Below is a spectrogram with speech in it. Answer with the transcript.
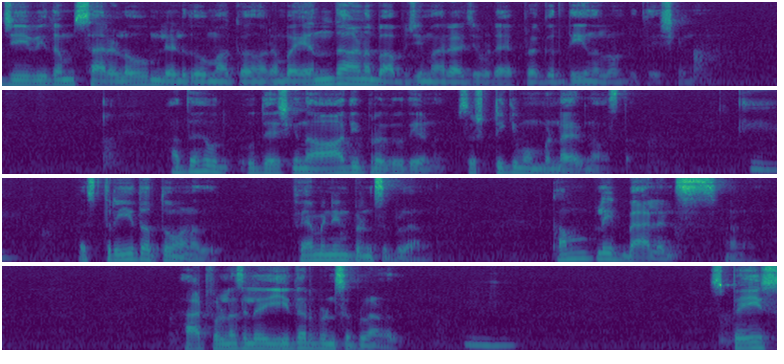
ജീവിതം സരളവും ലളിതവുമാക്കുക എന്ന് പറയുമ്പോൾ എന്താണ് ബാബുജി മഹാരാജ് ഇവിടെ പ്രകൃതി എന്നുള്ളതുകൊണ്ട് ഉദ്ദേശിക്കുന്നത്? അദ്ദേഹം ഉദ്ദേശിക്കുന്ന ആദി പ്രകൃതിയാണ് സൃഷ്ടിക്ക് മുമ്പുണ്ടായിരുന്ന അവസ്ഥ. ഓക്കെ. അത് സ്ത്രീ തത്വമാണത് ഫെമിനിൻ പ്രിൻസിപ്പിളാണ് കംപ്ലീറ്റ് ബാലൻസ് ആണ്. ഹാർട്ട്ഫുൾനെസ്സിൽ ഈതർ പ്രിൻസിപ്പിളാണത് സ്പേസ്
